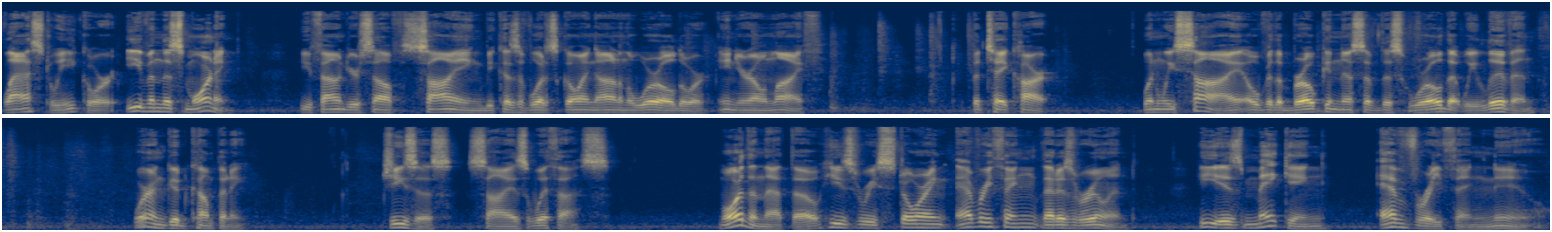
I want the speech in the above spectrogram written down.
last week or even this morning, you found yourself sighing because of what's going on in the world or in your own life. But take heart. When we sigh over the brokenness of this world that we live in, we're in good company. Jesus sighs with us. More than that, though, he's restoring everything that is ruined. He is making everything new.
